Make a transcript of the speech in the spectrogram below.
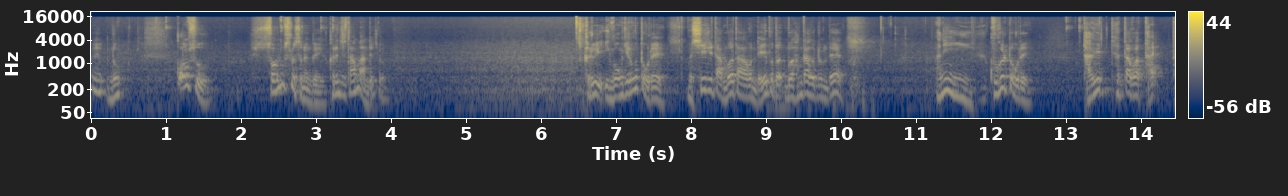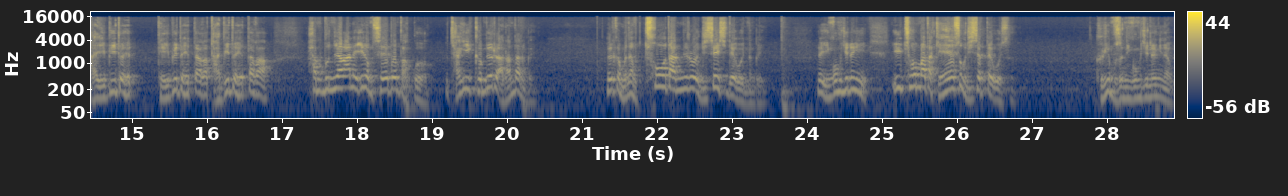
너무 꼼수, 속임수를 쓰는 거예요. 그런 짓 하면 안 되죠. 그리고 인공지능도 그래. 뭐 시리다 뭐다 하고 네이버다 뭐 한다 그러는데 아니 구글도 그래. 다윗 했다가 다, 다이비드 했, 데이비드 했다가 다비드 했다가 한 분야 안에 이름 세 번 바꿔. 자기 검열을 안 한다는 거예요. 그러니까 뭐냐면 초 단위로 리셋이 되고 있는 거예요. 인공지능이 1초마다 계속 리셋되고 있어. 그게 무슨 인공지능이냐고.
